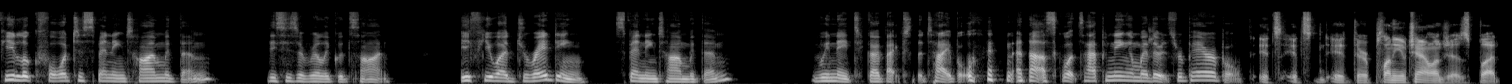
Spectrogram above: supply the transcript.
if you look forward to spending time with them, this is a really good sign. If you are dreading spending time with them, we need to go back to the table and ask what's happening and whether it's repairable. it's it's it, there are plenty of challenges, but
